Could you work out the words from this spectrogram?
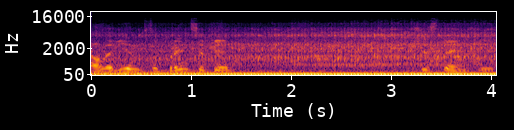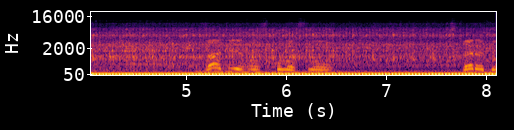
але він, в принципі, чистенький. Ззаді його сполоснув, спереду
